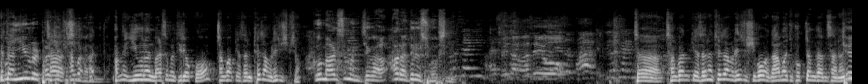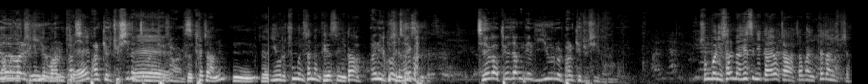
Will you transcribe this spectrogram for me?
그 이유를 자, 밝혀주시기 장관, 바랍니다. 방금 이유는 말씀을 드렸고 장관께서는 퇴장을 해주십시오. 그 말씀은 제가 알아들을 수가 없습니다. 자, 장관께서는 퇴장을 해주시고 나머지 국정감사는 증인들과 이유를 함께 다시 밝혀주시면 제가 예, 퇴장하겠습니다. 그 퇴장 음, 저 이유를 충분히 설명드렸으니까 아니 그 제가. 제가 퇴장될 이유를 밝혀주시기 바랍니다. 충분히 설명했으니까요. 자, 장관님 퇴장해 주십시오.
